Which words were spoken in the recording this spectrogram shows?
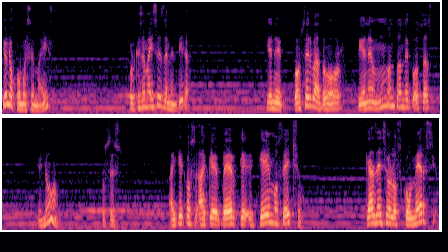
yo no como ese maíz, porque ese maíz es de mentiras. Tiene conservador, tiene un montón de cosas y no. Entonces, hay que, hay que ver qué, hemos hecho, qué han hecho los comercios.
